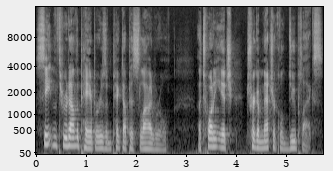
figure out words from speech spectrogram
Seaton threw down the papers and picked up his slide rule, a 20 inch trigonometrical duplex.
